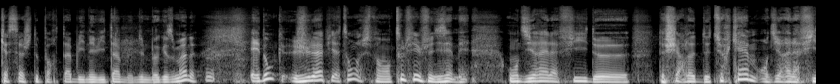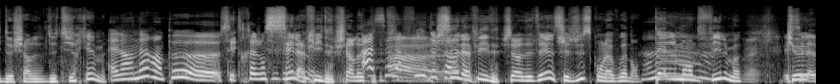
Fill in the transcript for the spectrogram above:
cassage de portable inévitable d'une blogueuse mode. Mm. Et donc Julia Piaton, pendant tout le film, je me disais mais on dirait la fille de, de Charlotte de Turckheim, on dirait la fille de Charlotte de Turckheim. Elle a un air un peu. euh, c'est très gentil. C'est la mais- fille de Charlotte. Ah, de- c'est la fille de C'est Charlotte. la fille de Charlotte de Turckheim. C'est juste qu'on la voit dans Ah. tellement de films. Que- la-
